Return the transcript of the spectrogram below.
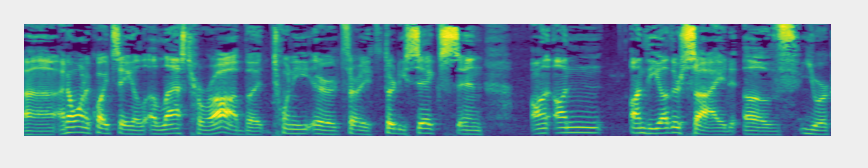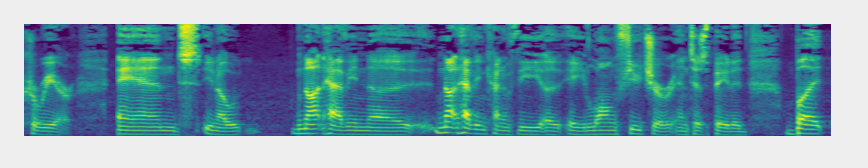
uh, I don't want to quite say a, a, last hurrah, but 20, or sorry, 36 and on, on, on the other side of your career and, you know, not having uh, not having kind of the uh, a long future anticipated, but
